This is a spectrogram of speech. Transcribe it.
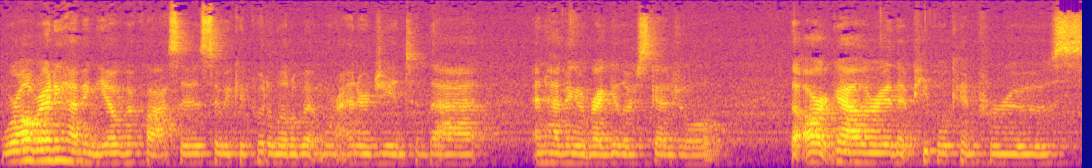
We're already having yoga classes, so we could put a little bit more energy into that and having a regular schedule. The art gallery that people can peruse.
